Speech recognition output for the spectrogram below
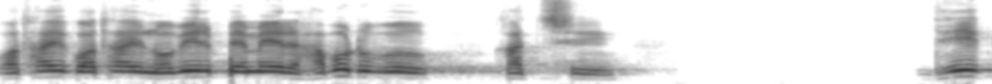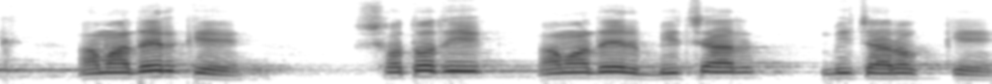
কথায় কথায় নবীর প্রেমের হাবুডুবু খাচ্ছি। ধিক আমাদেরকে, শতধিক আমাদের বিচার বিচারককে।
